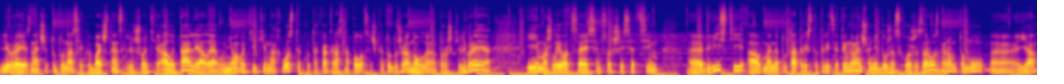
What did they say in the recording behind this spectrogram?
лівреї. Значить, тут у нас, як ви бачите на скріншоті, Алеталі, але у нього тільки на хвостику така красна полосочка. Тут вже оновлена трошки ліврея, і можливо це 767 е, 200, а в мене тут А330. Тим не менш, вони дуже схожі за розміром, тому е, я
